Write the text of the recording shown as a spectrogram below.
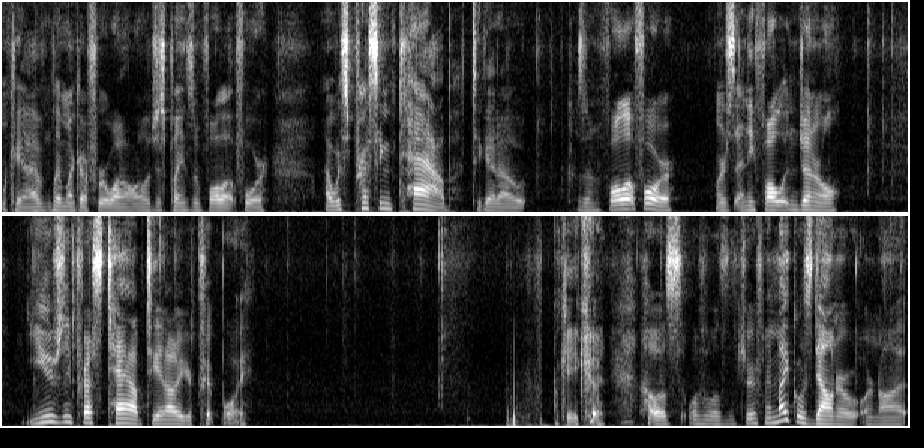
Okay, I haven't played Minecraft for a while. I was just playing some Fallout 4. I was pressing tab to get out. Because in Fallout 4, or just any Fallout in general, you usually press tab to get out of your Pip-Boy. Okay, good. I was, wasn't sure if my mic was down or, or not.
